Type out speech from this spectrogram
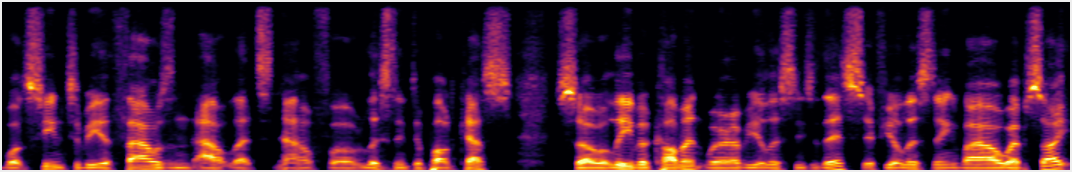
what seem to be a thousand outlets now for listening to podcasts. So leave a comment wherever you're listening to this. If you're listening via our website,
